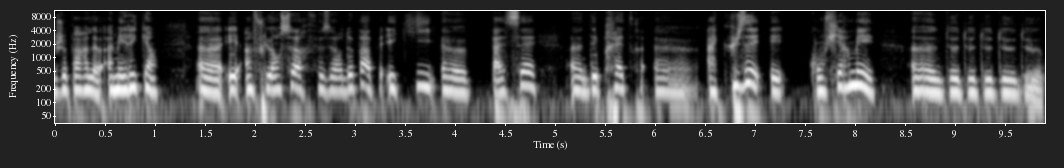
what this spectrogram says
je parle américain, et influenceurs, faiseurs de pape, et qui passaient des prêtres accusés et confirmés de, de, de, de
